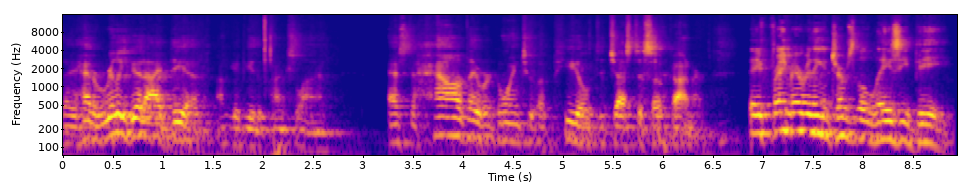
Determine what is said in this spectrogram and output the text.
they had a really good idea, I'll give you the punchline, as to how they were going to appeal to Justice O'Connor. They frame everything in terms of the Lazy B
